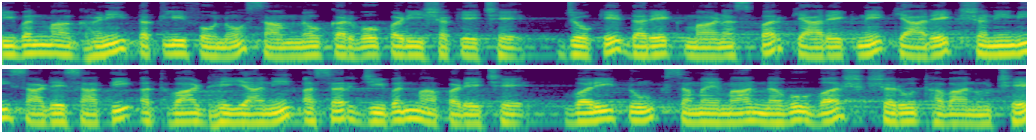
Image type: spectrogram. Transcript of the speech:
જીવનમાં ઘણી તકલીફોનો સામનો કરવો પડી શકે છે. જો કે દરેક માણસ પર ક્યારેક ને ક્યારેક શનિની સાડેસાતી અથવા ઢૈયાની અસર જીવનમાં પડે છે. વળી ટૂંક સમયમાં નવું વર્ષ શરૂ થવાનું છે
